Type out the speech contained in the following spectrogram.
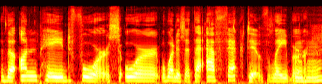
the unpaid force or what is it, the affective labor. Mm-hmm.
